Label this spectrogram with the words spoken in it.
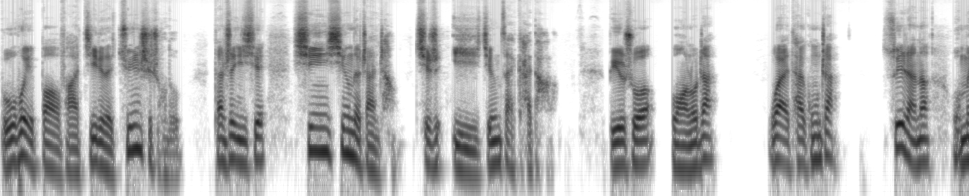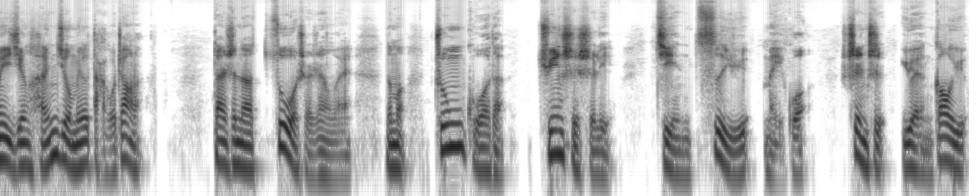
不会爆发激烈的军事冲突，但是一些新兴的战场其实已经在开打了。比如说网络战、外太空战。虽然呢，我们已经很久没有打过仗了，但是呢，作者认为，那么中国的军事实力仅次于美国，甚至远高于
